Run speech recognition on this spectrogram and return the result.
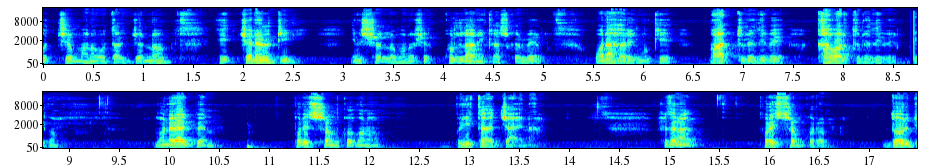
হচ্ছে মানবতার জন্য এই চ্যানেলটি ইনশাল্লাহ মানুষের কল্যাণে কাজ করবে। অনাহারের মুখে ভাত তুলে দেবে, খাবার তুলে দেবে। মনে রাখবেন, পরিশ্রম কখনো বৃথা যায় না। সুতরাং পরিশ্রম করুন, ধৈর্য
